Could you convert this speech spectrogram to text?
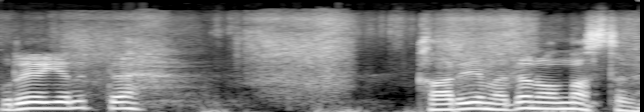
Buraya gelip de kar yemeden olmaz tabi.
